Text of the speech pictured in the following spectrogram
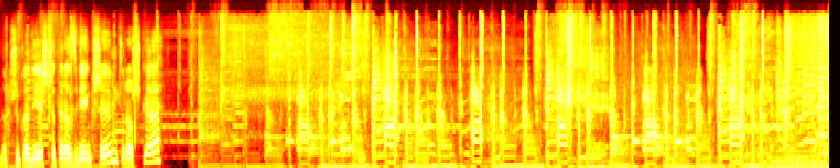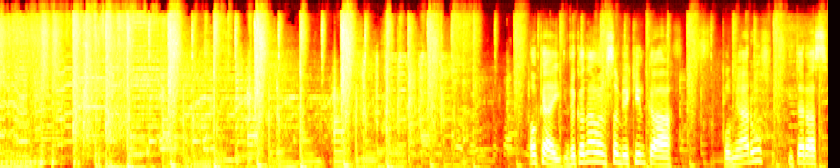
Na przykład jeszcze teraz większym troszkę. Ok, wykonałem sobie kilka pomiarów i teraz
